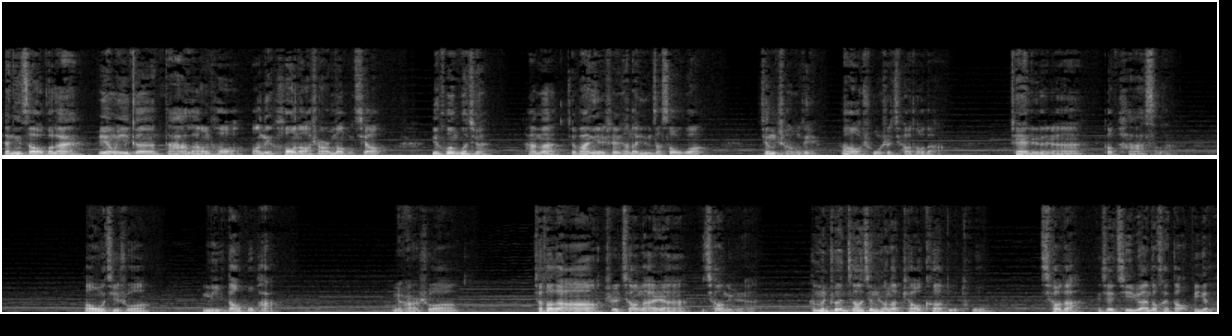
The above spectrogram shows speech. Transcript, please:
见你走过来，便用一根大榔头往你后脑勺猛敲，你昏过去，他们就把你身上的银子搜光。京城里到处是敲头党。”这里的人都怕死了。方无忌说：“你倒不怕。”女孩说：“敲头党只敲男人，不敲女人。他们专敲京城的嫖客赌徒，敲的那些妓院都快倒闭了。”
